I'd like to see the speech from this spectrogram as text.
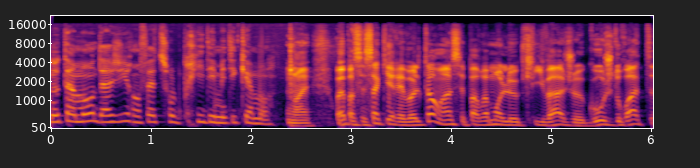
notamment d'agir en fait sur le prix des médicaments. Ouais, ouais parce que c'est ça qui est révoltant. Hein. C'est pas vraiment le clivage gauche-droite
